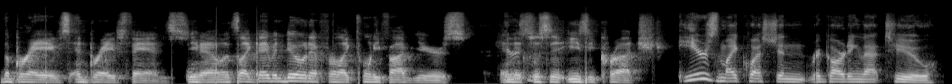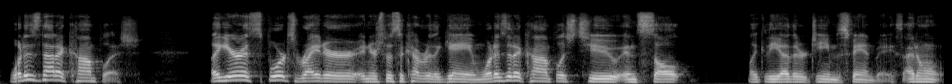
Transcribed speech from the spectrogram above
the Braves and Braves fans. You know, it's like they've been doing it for like 25 years and Here's- it's just an easy crutch. here's my question regarding that too. What does that accomplish? Like you're a sports writer and you're supposed to cover the game. What does it accomplish to insult like the other team's fan base? I don't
